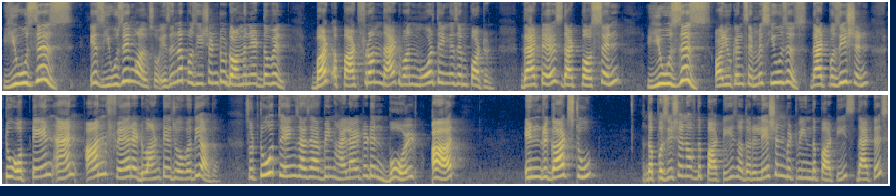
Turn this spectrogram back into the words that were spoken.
uses is using also is in a position to dominate the will. But apart from that one more thing is important. That is that person uses or you can say misuses that position to obtain an unfair advantage over the other so, two things as have been highlighted in bold are in regards to the position of the parties or the relation between the parties that is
